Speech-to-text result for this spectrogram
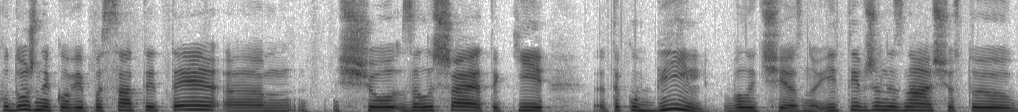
художникові писати те, ем, що залишає такі, таку біль величезну, і ти вже не знаєш, що з тою,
